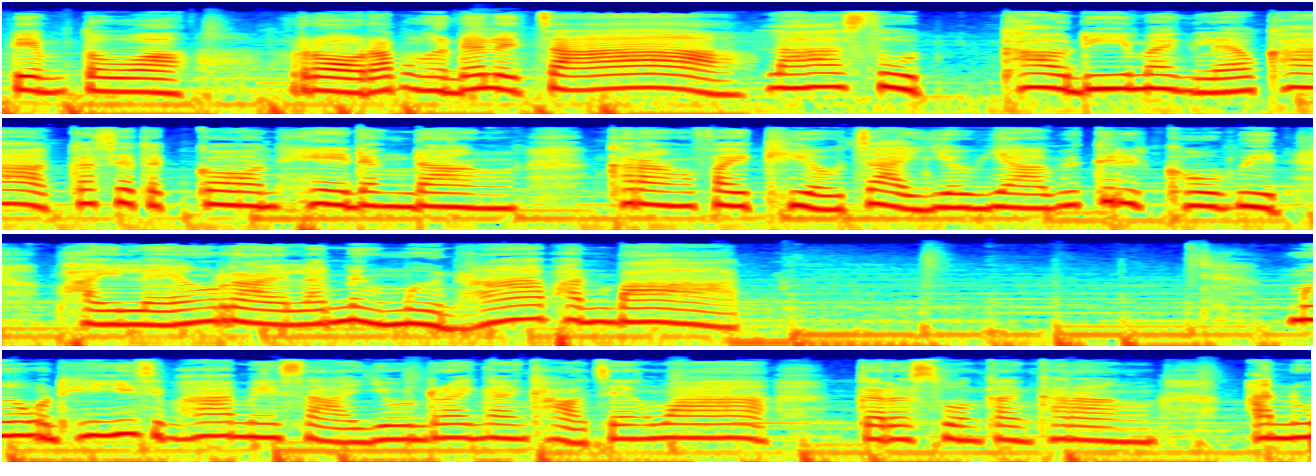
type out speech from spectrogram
เตรียมตัวรอรับเงินได้เลยจ้า ล่าสุดข่าวดีมาอีกแล้วค่ะ เกษตรกรเฮดังๆ ครังไฟเขียวจ่ายเยียวยาวิกฤตโควิด ภัยแล้งรายละ 15,000 บาทเมื่อวันที่ 25 เมษายน รายงานข่าวแจ้งว่า กระทรวงการคลัง อนุ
